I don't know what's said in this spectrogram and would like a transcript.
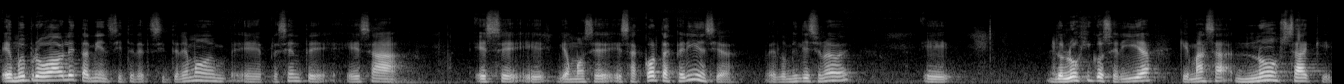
Es muy probable también, si, tenemos eh, presente esa, ese, digamos, esa corta experiencia del 2019, lo lógico sería que Massa no saque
